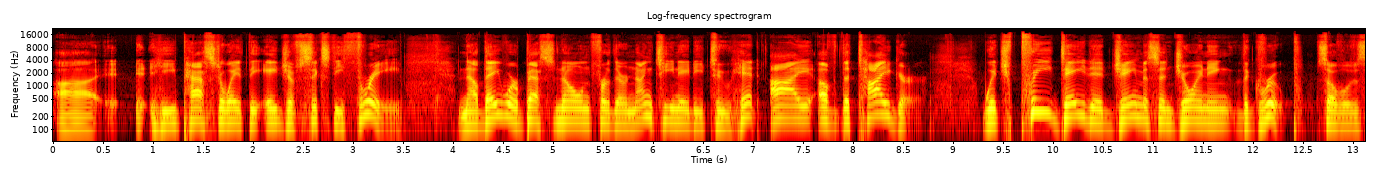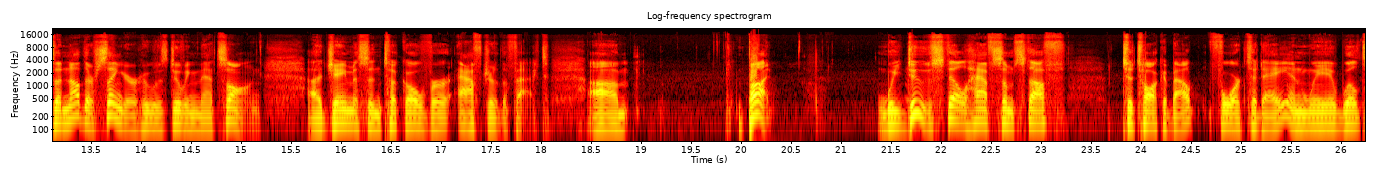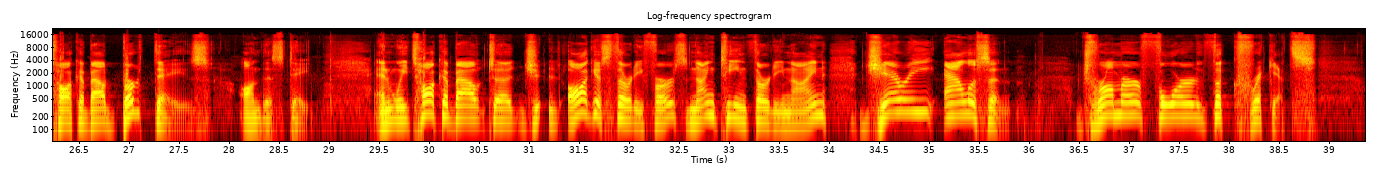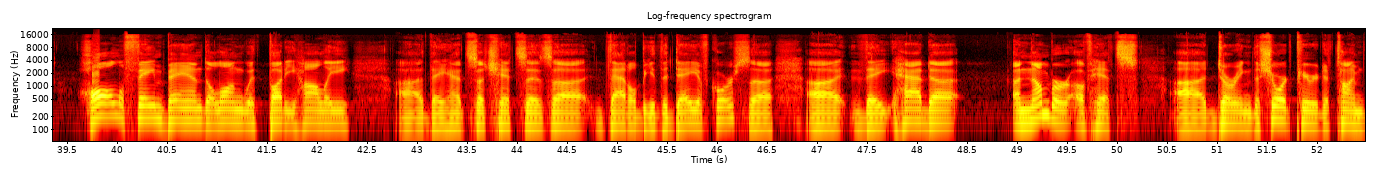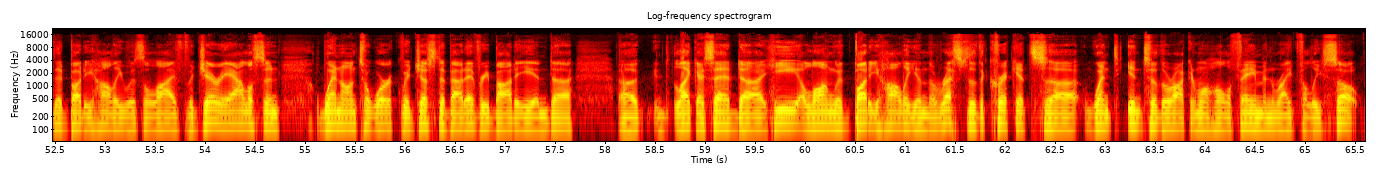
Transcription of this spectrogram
uh, i- i- he passed away at the age of 63. Now, they were best known for their 1982 hit Eye of the Tiger which predated Jamison joining the group. So it was another singer who was doing that song. Uh, Jamison took over after the fact. Um, but we do still have some stuff to talk about for today, and we will talk about birthdays on this date. And we talk about uh, J- August 31st, 1939, Jerry Allison, drummer for the Crickets. Hall of Fame band along with Buddy Holly. Uh, they had such hits as uh, That'll Be the Day, of course. Uh, uh, they had uh, a number of hits uh, during the short period of time that Buddy Holly was alive. But Jerry Allison went on to work with just about everybody. And uh, uh, like I said, uh, he, along with Buddy Holly and the rest of the Crickets, uh, went into the Rock and Roll Hall of Fame, and rightfully so.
